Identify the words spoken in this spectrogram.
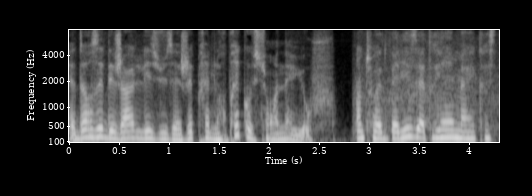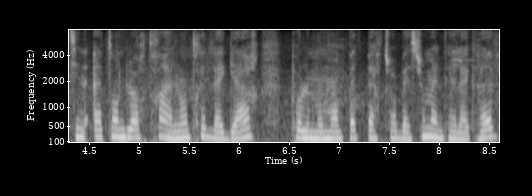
D'ores et déjà, les usagers prennent leurs précautions à Naïo. En toit de valise, Adrien et Marie-Christine attendent leur train à l'entrée de la gare. Pour le moment, pas de perturbation malgré la grève.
